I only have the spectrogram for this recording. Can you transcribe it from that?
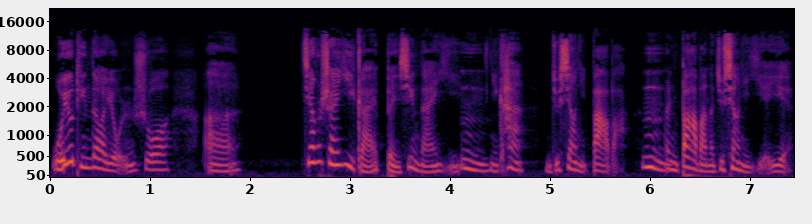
我又听到有人说，呃，江山易改，本性难移。嗯你看，你就像你爸爸，嗯那你爸爸呢就像你爷爷，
